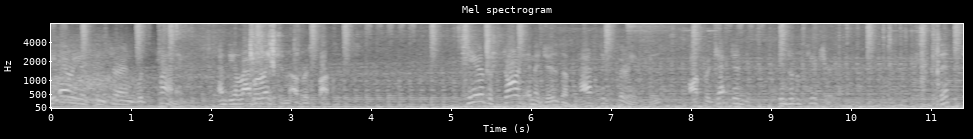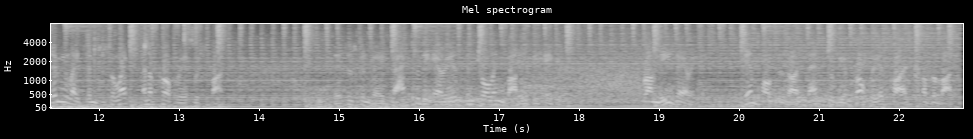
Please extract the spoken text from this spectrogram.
The area concerned with planning and the elaboration of responses. Here, the stored images of past experiences are projected into the future. This stimulates them to select an appropriate response. This is conveyed back to the areas controlling body behavior. From these areas, impulses are sent to the appropriate parts of the body,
